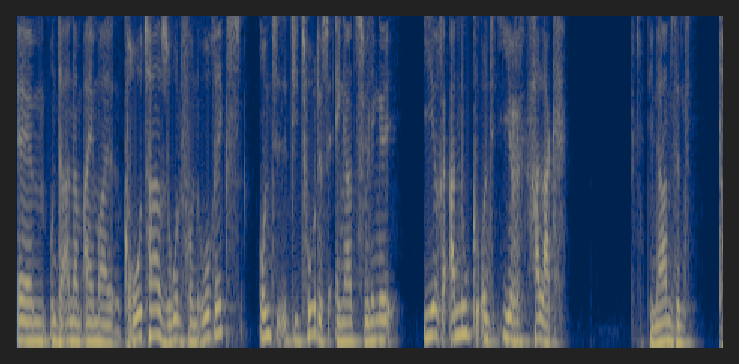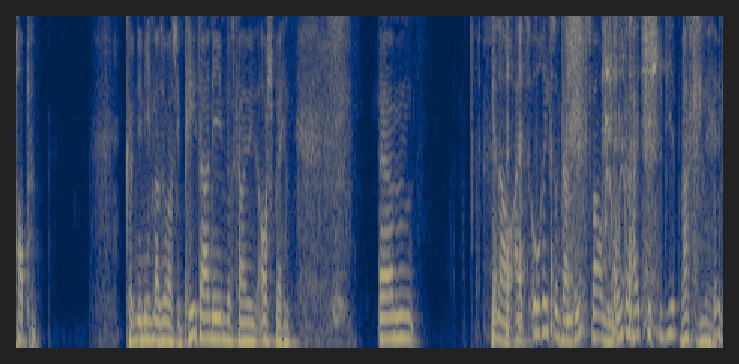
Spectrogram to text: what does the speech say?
Ähm, unter anderem einmal Krota, Sohn von Oryx, und die Todesenger-Zwillinge Ir Anuk und Ir Halak. Die Namen sind top. Können die nicht mal sowas wie Peter nehmen, das kann man nicht aussprechen. Ähm, genau, als Oryx unterwegs war, um die Dunkelheit zu studieren. Was denn?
